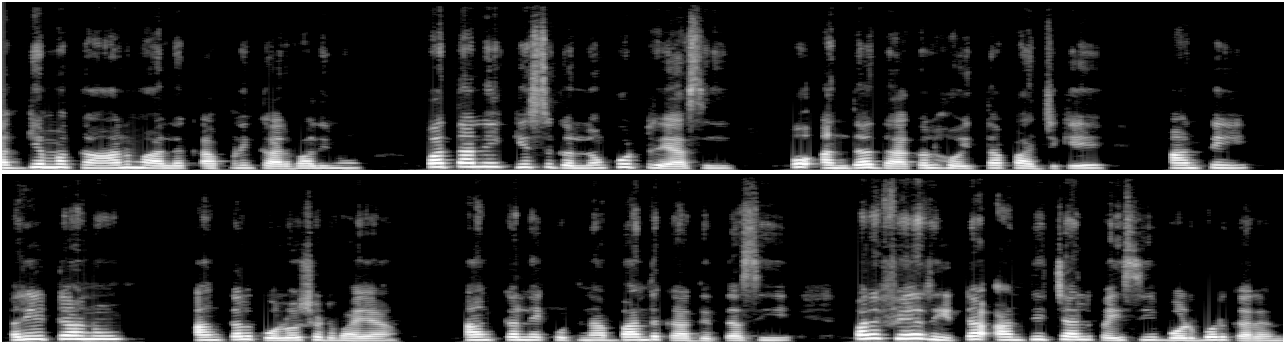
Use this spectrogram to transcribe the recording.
ਅੱਗੇ ਮਕਾਨ ਮਾਲਕ ਆਪਣੀ ਘਰਵਾਲੀ ਨੂੰ ਪਤਾ ਨਹੀਂ ਕਿਸ ਗੱਲੋਂ ਕੁੱਟ ਰਿਹਾ ਸੀ। ਉਹ ਅੰਦਰ ਦਾਖਲ ਹੋਈ ਤਾਂ ਭੱਜ ਕੇ ਆਂਟੀ ਰੀਟਾ ਨੂੰ ਅੰਕਲ ਕੋਲੋਂ ਛਡਵਾਇਆ। ਅੰਕਲ ਨੇ ਕੁੱਟਣਾ ਬੰਦ ਕਰ ਦਿੱਤਾ ਸੀ, ਪਰ ਫਿਰ ਰੀਟਾ ਆਂਟੀ ਚੱਲ ਪਈ ਸੀ ਬੁੜਬੁੜ ਕਰਨ।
